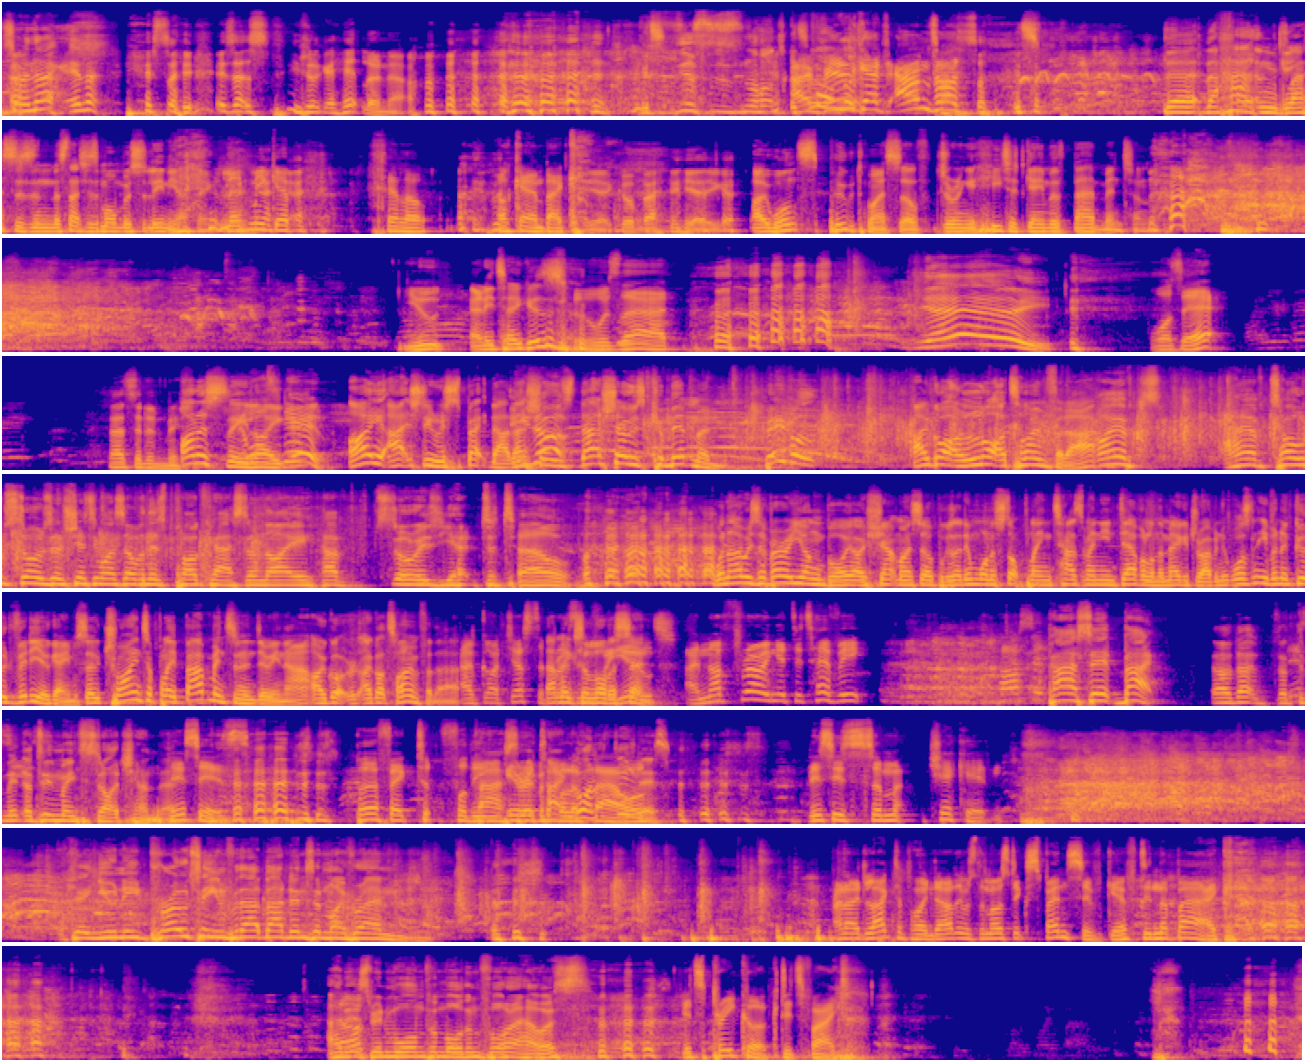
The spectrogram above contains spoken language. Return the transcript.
So in that, in that, so is that you look at Hitler now? it's, this is not. I will get answers. the the hat and glasses and the moustache is more Mussolini, I think. Let me get. Hello. Okay, I'm back. yeah, go back. Yeah, you go. I once pooped myself during a heated game of badminton. You. Any takers? Who was that? Yay! Was it? That's an admission. Honestly, It like you. I actually respect that. That He's shows not. that shows commitment. People, I got a lot of time for that. I have, I have told stories of shitting myself in this podcast, and I have stories yet to tell. when I was a very young boy, I shat myself because I didn't want to stop playing Tasmanian Devil on the Mega Drive, and it wasn't even a good video game. So trying to play badminton and doing that, I got I got time for that. I've got just the That makes a lot of you. sense. I'm not throwing it. It's heavy. Pass it. Pass it back. Oh, that, that didn't mean, I didn't mean to start a chant there. This is perfect for the Pass irritable Go on, bowel. this. This is some chicken. Okay, you need protein for that badminton, my friend. And I'd like to point out it was the most expensive gift in the bag. And it's been warm for more than four hours. it's pre cooked, it's fine.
